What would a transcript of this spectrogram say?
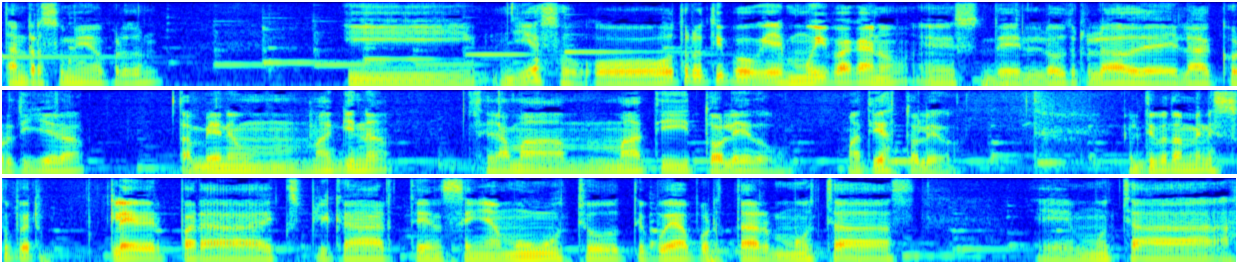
tan resumido, perdón, y, eso, o otro tipo que es muy bacano, es del otro lado de la cordillera, también es un máquina, se llama Mati Toledo, Matías Toledo. El tipo también es súper clever para explicar, te enseña mucho, te puede aportar muchas, eh, muchas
